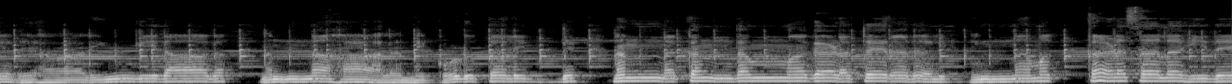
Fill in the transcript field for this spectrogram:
ಎದೆ ಹಾಲಿಂಗಿದಾಗ ನನ್ನ ಹಾಲನ್ನೇ ಕೊಡುತ್ತಲಿದ್ದೆ. ನನ್ನ ಕಂದಮ್ಮಗಳ ತೆರದಲ್ಲಿ ನಿನ್ನ ಮಕ್ಕಳ ಸಲಹಿದೆ.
